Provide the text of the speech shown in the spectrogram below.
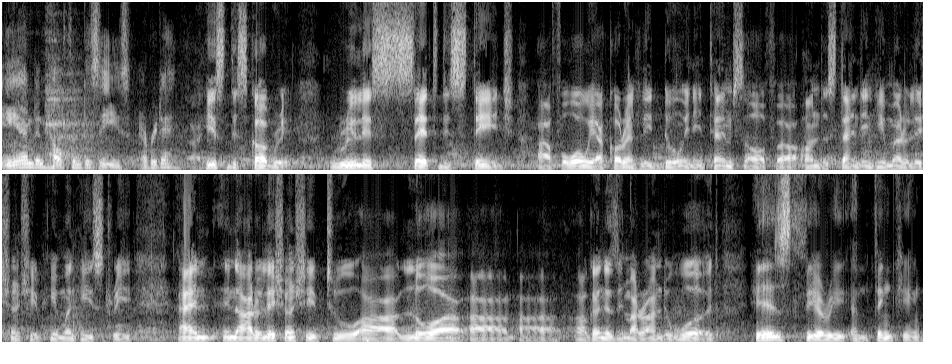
and in health and disease every day. Uh, his discovery really set the stage uh, for what we are currently doing in terms of uh, understanding human relationship, human history, and in our relationship to our lower uh, uh, organism around the world. His theory and thinking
